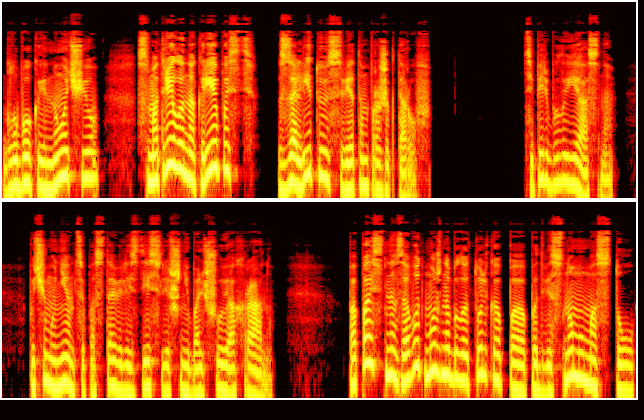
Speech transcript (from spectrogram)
глубокой ночью, смотрела на крепость, залитую светом прожекторов. Теперь было ясно, почему немцы поставили здесь лишь небольшую охрану. Попасть на завод можно было только по подвесному мосту,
